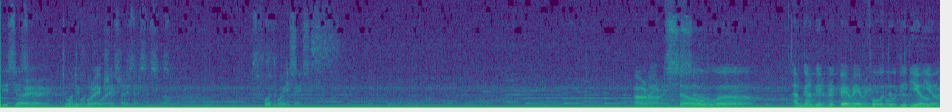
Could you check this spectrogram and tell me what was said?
these are 24 exercises as well. For the basics. Alright, so uh, I'm gonna be preparing for the videos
